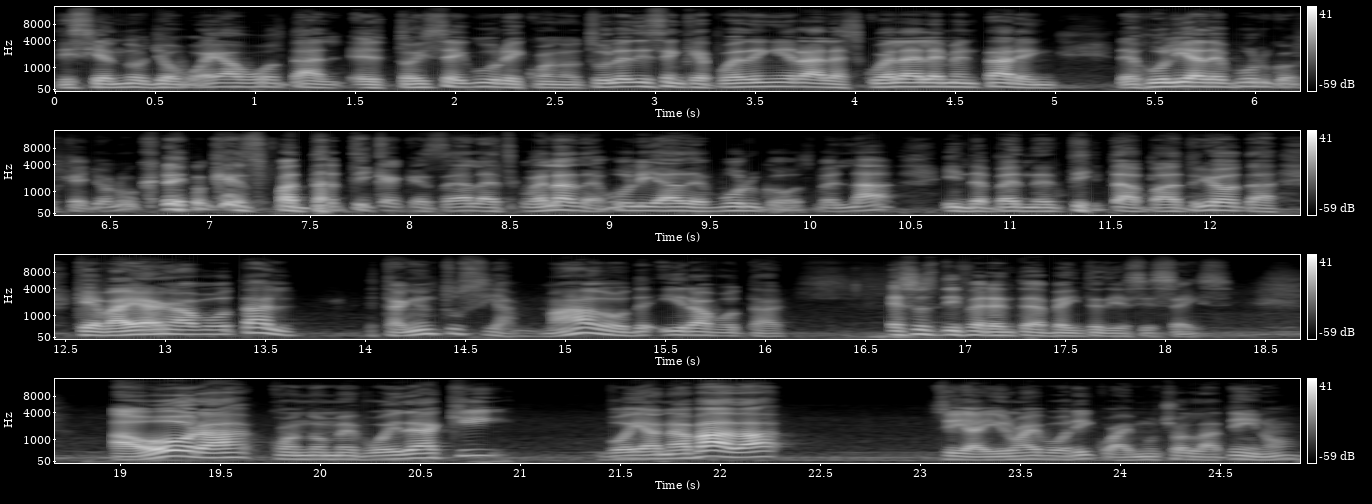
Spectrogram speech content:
diciendo yo voy a votar, estoy seguro. Y cuando tú le dicen que pueden ir a la escuela elemental de Julia de Burgos, que yo no creo que es fantástica que sea la escuela de Julia de Burgos, ¿verdad? Independentista, patriota, que vayan a votar. Están entusiasmados de ir a votar. Eso es diferente a 2016. Ahora, cuando me voy de aquí, voy a Nevada. Sí, ahí no hay boricua, hay muchos latinos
